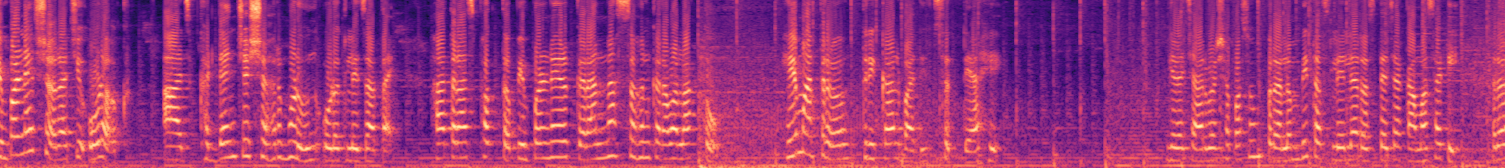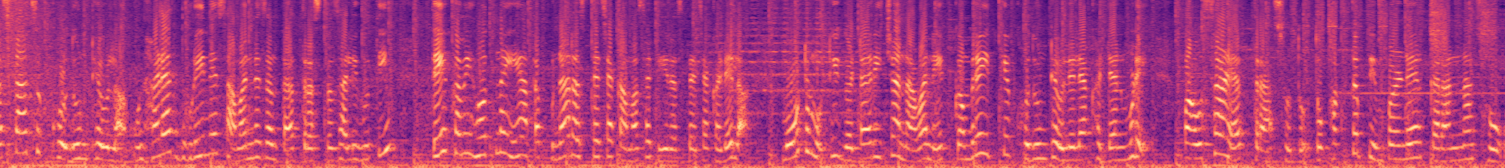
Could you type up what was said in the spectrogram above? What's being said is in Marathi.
पिंपळनेर शहराची ओळख आज खड्ड्यांचे शहर म्हणून ओळखले जात आहे. हा त्रास फक्त पिंपळनेरकरांना सहन करावा लागतो. हे मात्र त्रिकालबाधित सत्य आहे. गेल्या चार वर्षापासून प्रलंबित असलेल्या रस्त्याच्या कामासाठी रस्ताच खोदून ठेवला. उन्हाळ्यात धुळीने सामान्य जनता त्रस्त झाली होती. ते कमी होत नाही. आता पुन्हा रस्त्याच्या कामासाठी रस्त्याच्या कडेला मोठमोठी गटारीच्या नावाने कमरे इतके खोदून ठेवलेल्या खड्ड्यांमुळे पावसाळ्यात त्रास होतो. तो फक्त पिंपळनेरकरांनाच हो.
